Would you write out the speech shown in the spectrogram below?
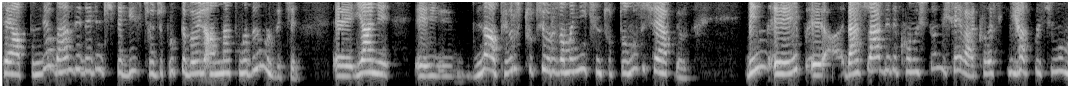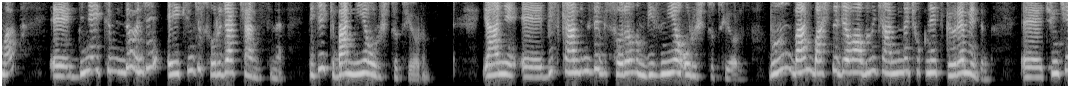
şey yaptım diyor. Ben de dedim ki işte biz çocuklukta böyle anlatmadığımız için e, yani e, ne yapıyoruz? Tutuyoruz ama niçin tuttuğumuzu şey yapmıyoruz. Benim e, hep e, derslerde de konuştuğum bir şey var. Klasik bir yaklaşımım var. E, din eğitiminde önce eğitimci soracak kendisine. Diyecek ki ben niye oruç tutuyorum? Yani e, biz kendimize bir soralım. Biz niye oruç tutuyoruz? Bunun ben başta cevabını kendimde çok net göremedim. E, çünkü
